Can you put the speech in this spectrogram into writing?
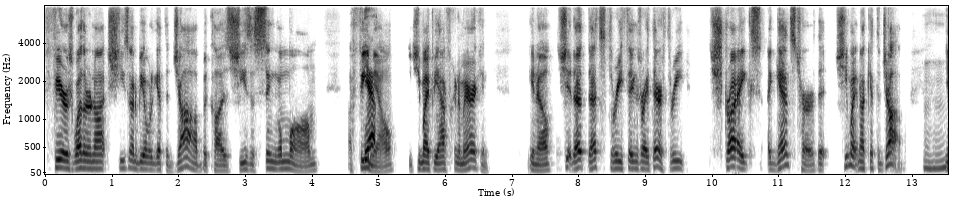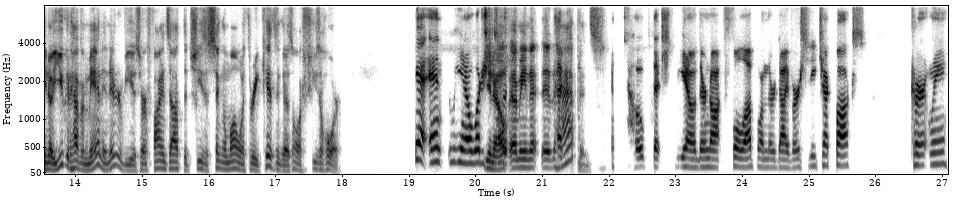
fears whether or not she's going to be able to get the job because she's a single mom, a female, and she might be African American. You know, she that, that's three things right there. Three strikes against her that she might not get the job. Mhm. You know, you could have a man in interviews her finds out that she's a single mom with three kids and goes, "Oh, she's a whore." yeah, and you know what? You know, supposed I mean, it, it happens. hope that you know they're not full up on their diversity checkbox currently.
